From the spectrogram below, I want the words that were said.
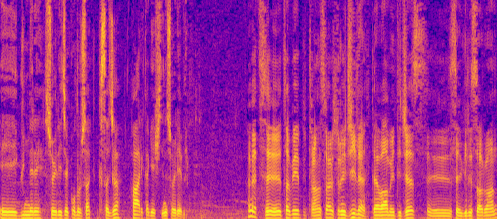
e, günleri söyleyecek olursak kısaca harika geçtiğini söyleyebilirim. Evet, e, tabii transfer süreciyle devam edeceğiz e, sevgili Saruhan. E,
